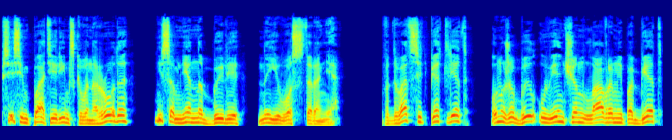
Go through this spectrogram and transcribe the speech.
все симпатии римского народа, несомненно, были на его стороне. В 25 лет он уже был увенчан лаврами побед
